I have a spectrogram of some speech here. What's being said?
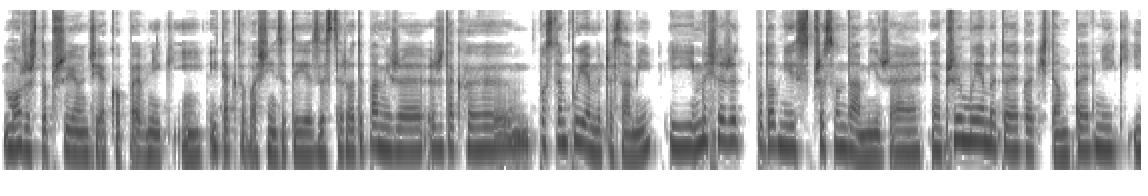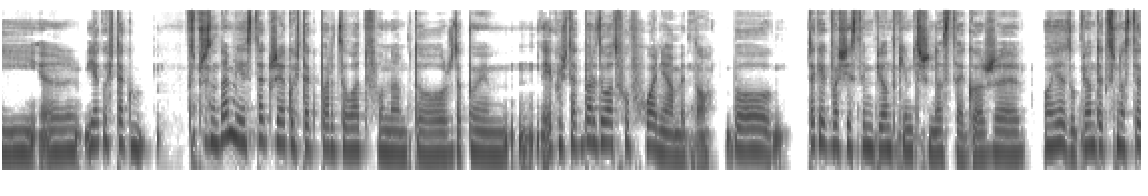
możesz to przyjąć jako pewnik i, i tak to właśnie niestety jest ze stereotypami, że, że tak e, postępujemy czasami. I myślę, że podobnie jest z przesądami, że e, przyjmujemy to jako jakiś tam pewnik i e, jakoś tak z przesądami jest tak, że jakoś tak bardzo łatwo nam to, że tak powiem, jakoś tak bardzo łatwo wchłaniamy to, bo tak jak właśnie z tym piątkiem 13, że o Jezu, piątek 13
